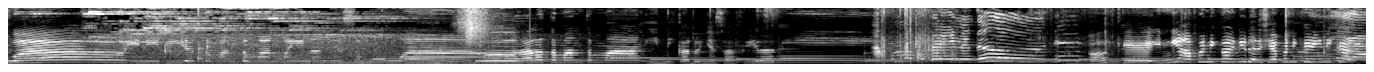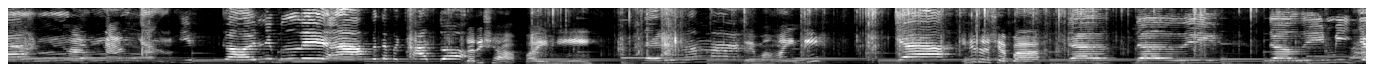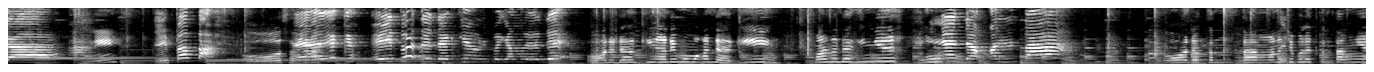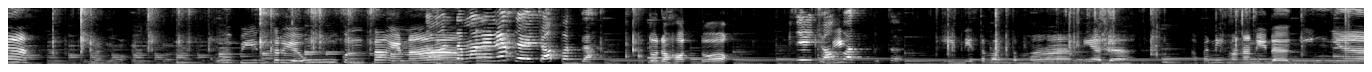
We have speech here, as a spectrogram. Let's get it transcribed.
Wow, ini dia teman-teman mainannya semua. Tuh, halo teman-teman. Ini kadonya Safira nih. Aku mau buka ini dulu. Oke, ini apa nih kak? Ini dari siapa nih kak? Ini kak? Kalau ini beli, aku dapat kado Dari siapa ini? dari mama. Dari mama ini? Ya, Ini dari siapa? da- dari dari. Ini? Dari papa. Oh, Eh, Safira. ke- eh, itu ada daging yang dipegang dede. Oh, ada daging. Ada mau makan daging. Mana dagingnya? Oh, Ini ada kentang. oh ada kentang. Mana coba lihat kentangnya? Oh, pinter ya. Uh, kentang enak. Teman-teman ini saya copot dah. Itu ada hotdog. Saya copot betul. Ini teman-teman, ini ada apa nih? Mana nih dagingnya?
